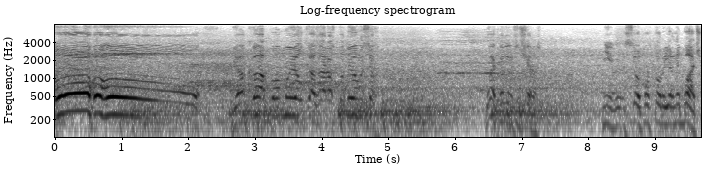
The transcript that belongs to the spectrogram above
Ого! Яка помилка! Зараз подивимося. Давай подивимося ще раз. Ні, цього повтору я не бачу.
